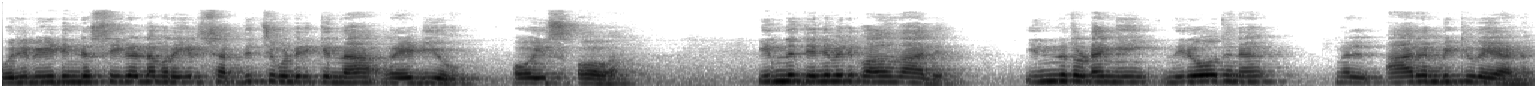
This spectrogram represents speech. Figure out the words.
ഒരു വീടിന്റെ സ്വീകരണ മുറിയിൽ ശബ്ദിച്ചുകൊണ്ടിരിക്കുന്ന റേഡിയോ വോയിസ് ഓവർ. ഇന്ന് ജനുവരി പതിനാല്. ഇന്ന് തുടങ്ങി നിരോധനങ്ങൾ ആരംഭിക്കുകയാണ്.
